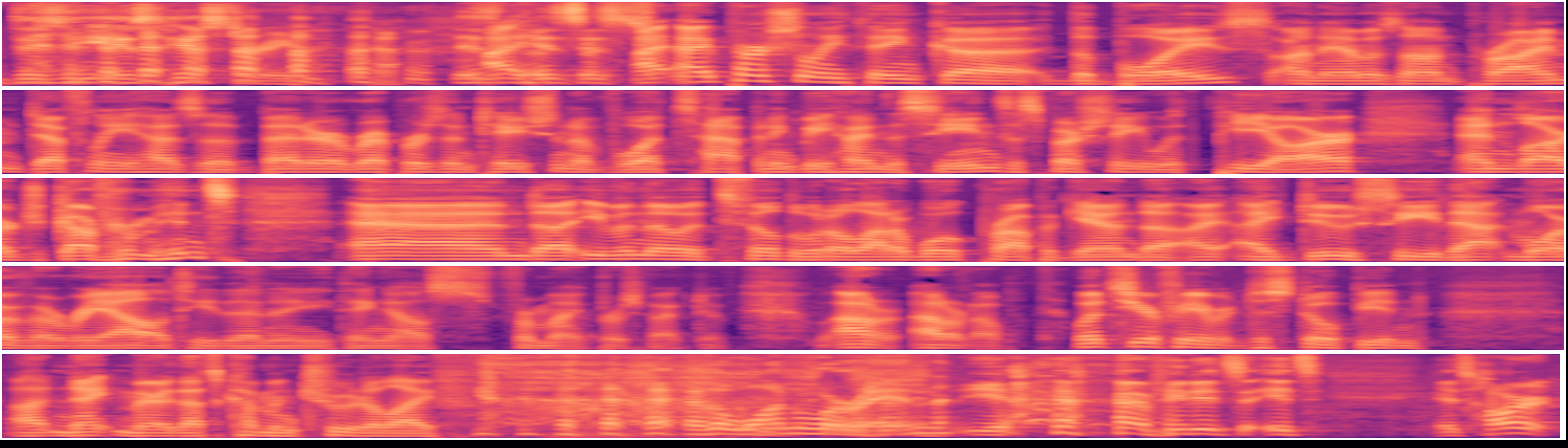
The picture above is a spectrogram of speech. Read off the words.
Disney is history. Disney is history. I, I personally think uh, The Boys on Amazon Prime definitely has a better representation of what's happening behind the scenes, especially with PR and large government. And uh, even though it's filled with a lot of woke propaganda, I, I do see that more of a reality than anything else from my perspective. I don't, I don't know. What's your favorite dystopian uh, nightmare that's coming true to life? the one we're in. yeah, I mean it's it's it's hard.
